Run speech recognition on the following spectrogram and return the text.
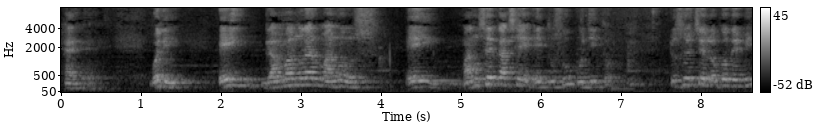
হ্যাঁ হ্যাঁ। বলি এই গ্রাম বাংলার মানুষ এই মানুষের কাছে এই টুসু পূজিত। টুসু হচ্ছে লোকদেবী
